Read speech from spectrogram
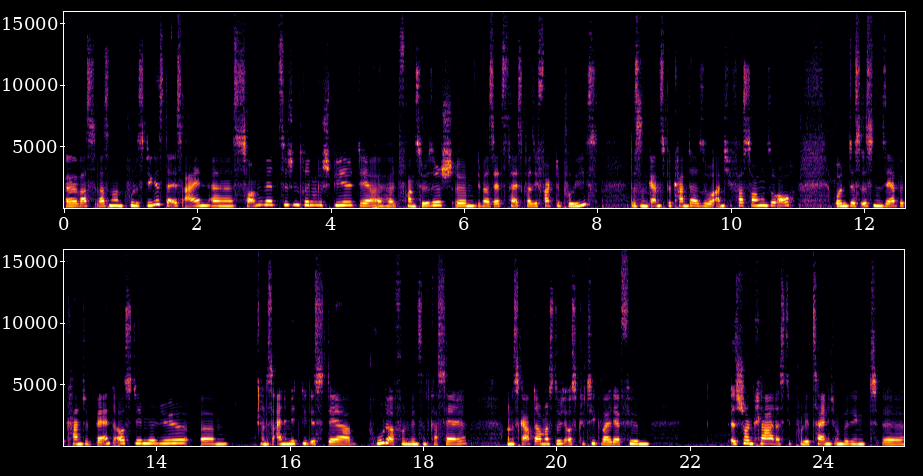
Äh, was, was noch ein cooles Ding ist, da ist ein äh, Song wird zwischendrin gespielt, der halt französisch ähm, übersetzt heißt quasi Fuck the Police. Das ist ein ganz bekannter so Antifa-Song und so auch. Und das ist eine sehr bekannte Band aus dem Milieu. Ähm, und das eine Mitglied ist der Bruder von Vincent Cassel. Und es gab damals durchaus Kritik, weil der Film ist schon klar, dass die Polizei nicht unbedingt äh,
